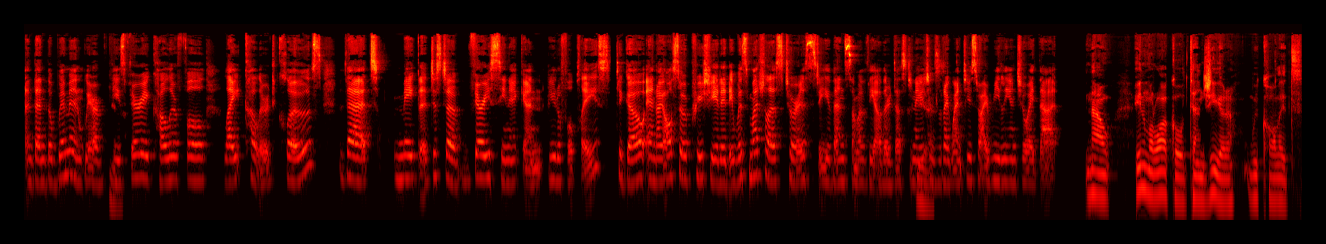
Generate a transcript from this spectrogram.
and then the women wear yeah. these very colorful light colored clothes that make it just a very scenic and beautiful place to go. And I also appreciated it was much less touristy than some of the other destinations that I went to. So I really enjoyed that. Now, in Morocco, Tangier, we call it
